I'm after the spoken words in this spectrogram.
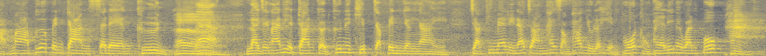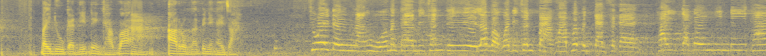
ากมาเพื่อเป็นการแสดงคืนเออนะหลังจากนั้นเหตุการณ์เกิดขึ้นในคลิปจะเป็นยังไง จากที่แม่ลีน่าจังให้สัมภาษณ์อยู่แล้วเห็นโพสต์ของแพรรี่ไพวันปุ๊บค่ะ ไปดูกันนิดนึงครับว่าค่ะ อารมณ์นั้นเป็นยังไงจ้ะ ช่วยดึงหนังหัวมันแทนดิฉันทีแล้วบอกว่าดิฉันฝากมาเพื่อเป็นการแสดง ใครจะดึงยินดีค่ะ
